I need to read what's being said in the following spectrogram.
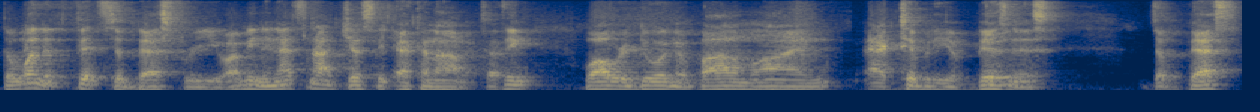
the one that fits the best for you. I mean, and that's not just the economics. I think while we're doing a bottom line activity of business, the best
